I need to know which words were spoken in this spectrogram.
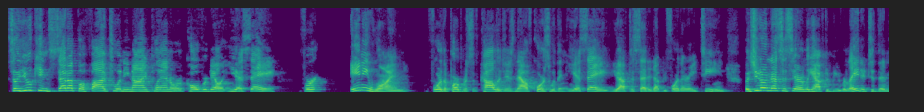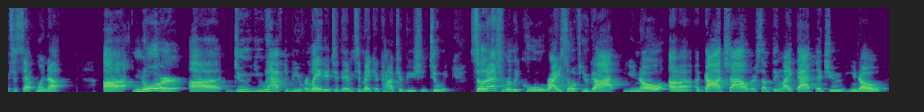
So you can set up a 529 plan or a Coverdell ESA for anyone for the purpose of colleges. Now, of course, with an ESA, you have to set it up before they're 18, but you don't necessarily have to be related to them to set one up. Uh, nor uh, do you have to be related to them to make a contribution to it. So that's really cool, right? So if you got, you know, a, a godchild or something like that that you, you know,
